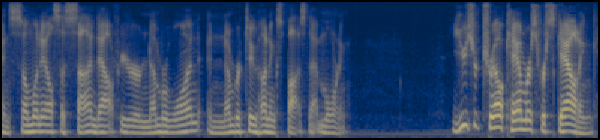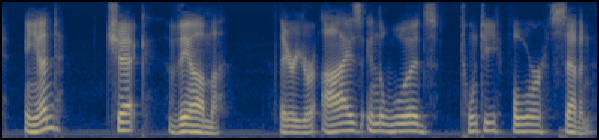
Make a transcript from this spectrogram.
and someone else has signed out for your number one and number two hunting spots that morning. Use your trail cameras for scouting and check them. They are your eyes in the woods 24 7.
